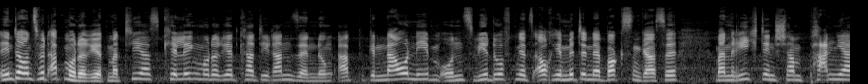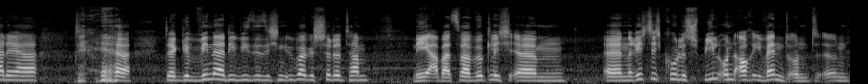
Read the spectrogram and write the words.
Hinter uns wird abmoderiert. Matthias Killing moderiert gerade die RAN-Sendung ab. Genau neben uns. Wir durften jetzt auch hier mit in der Boxengasse. Man riecht den Champagner der, der, der Gewinner, die wie sie sich ihn übergeschüttet haben. Nee, aber es war wirklich ähm, ein richtig cooles Spiel und auch Event. Und, und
